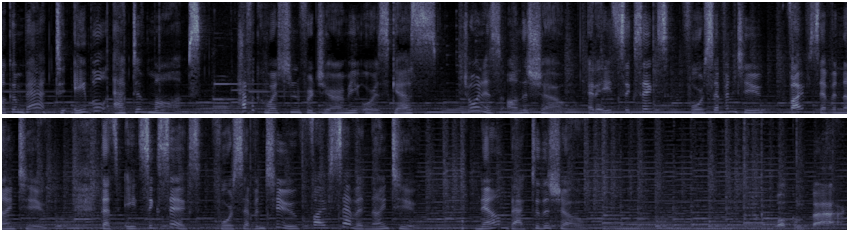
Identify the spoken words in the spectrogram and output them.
Welcome back to Able Active Moms. Have a question for Jeremy or his guests? Join us on the show at 866 472 5792. That's 866 472 5792. Now back to the show. Welcome back.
